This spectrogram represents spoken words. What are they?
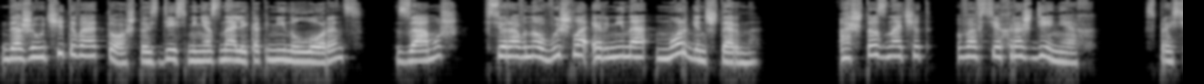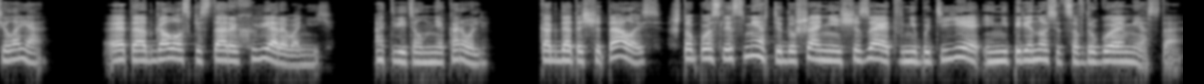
даже учитывая то, что здесь меня знали как Мину Лоренс, замуж все равно вышла Эрмина Моргенштерн. «А что значит «во всех рождениях»?» — спросила я. «Это отголоски старых верований», — ответил мне король. «Когда-то считалось, что после смерти душа не исчезает в небытие и не переносится в другое место.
